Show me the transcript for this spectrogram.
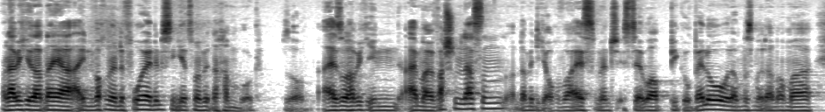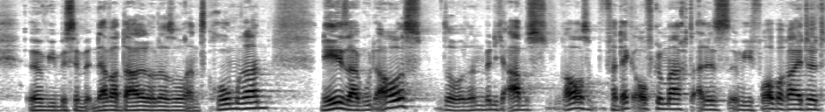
Und habe ich gesagt, naja, ein Wochenende vorher nimmst du ihn jetzt mal mit nach Hamburg. So, also habe ich ihn einmal waschen lassen, damit ich auch weiß, Mensch, ist der überhaupt Picobello oder müssen wir da nochmal irgendwie ein bisschen mit Neverdal oder so ans Chrom ran? Nee, sah gut aus. So, dann bin ich abends raus, Verdeck aufgemacht, alles irgendwie vorbereitet,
